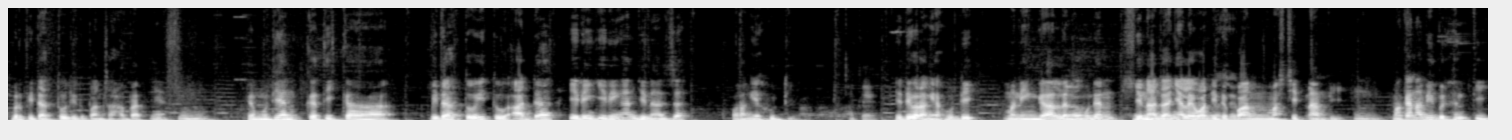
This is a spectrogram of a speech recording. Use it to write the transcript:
berpidato di depan sahabatnya Hmm. Kemudian ketika pidato itu ada iring-iringan jenazah orang Yahudi. Oke. Jadi orang Yahudi meninggal dan kemudian jenazahnya lewat di depan masjid Nabi. Hmm. Maka Nabi berhenti.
